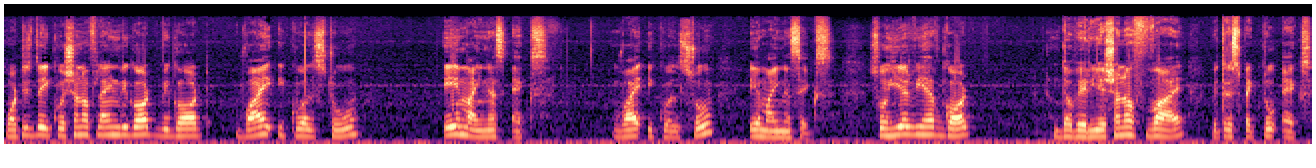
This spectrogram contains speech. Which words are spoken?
what is the equation of line we got? We got y equals to a minus x. Y equals to a minus x. So here we have got the variation of y with respect to x.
